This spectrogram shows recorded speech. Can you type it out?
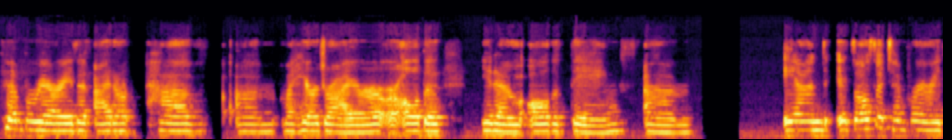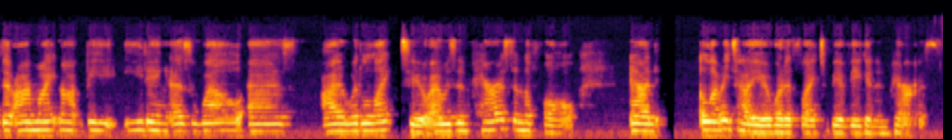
temporary that I don't have um, my hair dryer or all the, you know, all the things. Um, and it's also temporary that I might not be eating as well as I would like to. I was in Paris in the fall, and let me tell you what it's like to be a vegan in Paris.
